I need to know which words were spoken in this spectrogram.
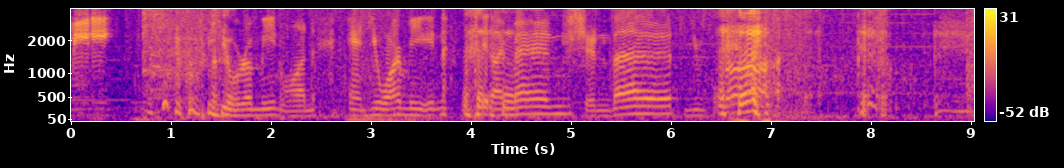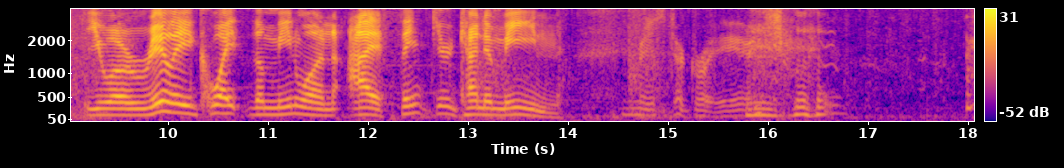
meanie. You're a mean one, and you are mean. Did I mention that? You suck. You are really quite the mean one. I think you're kind of mean. Mr. Grinch.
